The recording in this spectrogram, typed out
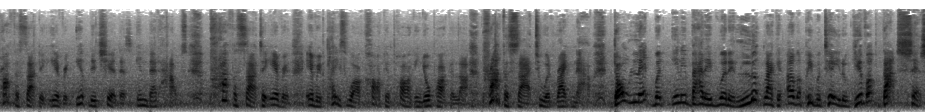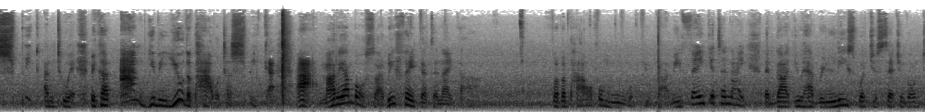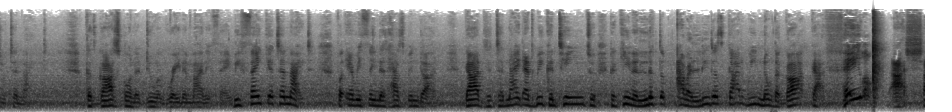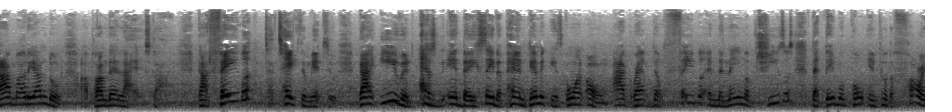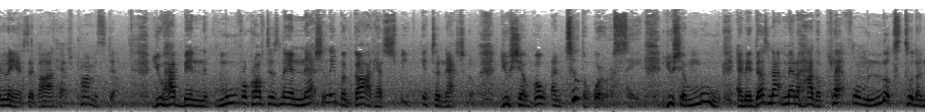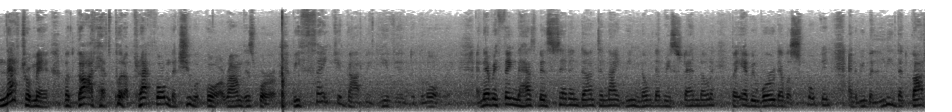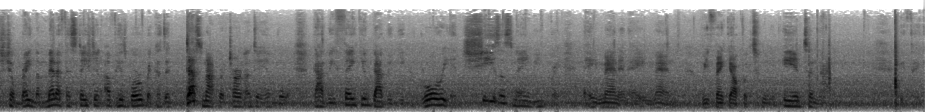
Prophesy to every empty chair that's in that house. Prophesy to every every place where a car can park in your parking lot. Prophesy to it right now. Don't let what anybody, what it look like and other people tell you to give up. God says, speak unto it because I'm giving you the power to speak. Ah, Maria Bosa, we faith that tonight, God. For the powerful move of you, God. We thank you tonight that, God, you have released what you said you're going to do tonight. Because God's going to do a great and mighty thing. We thank you tonight for everything that has been done. God, tonight as we continue to continue to lift up our leaders, God, we know that God got favor Ashamariando, upon their lives, God. God, favor to take them into. God, even as they say the pandemic is going on, I grant them favor in the name of Jesus that they will go into the foreign lands that God has promised them. You have been moved across this land nationally, but God has speak international. You shall go until the world say. You shall move, and it does not matter how the platform looks to the natural man, but God has put a platform that you will go around this world. We thank you, God. We give you the glory. And everything that has been said and done tonight, we know that we stand on it for every word that was spoken, and we believe that God shall bring the manifestation of His word because it does not return unto Him void. God, we thank you. God, we give you glory. In Jesus' name we pray. Amen and amen. We thank y'all for tuning in tonight.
